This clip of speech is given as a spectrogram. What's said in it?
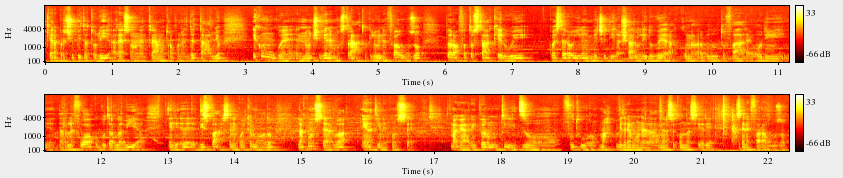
che era precipitato lì, adesso non entriamo troppo nel dettaglio, e comunque non ci viene mostrato che lui ne fa uso, però fatto sta che lui questa eroina invece di lasciarla lì dove era come avrebbe dovuto fare o di eh, darle fuoco, buttarla via e eh, disfarsene in qualche modo, la conserva e la tiene con sé magari per un utilizzo futuro, ma vedremo nella, nella seconda serie se ne farà uso.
